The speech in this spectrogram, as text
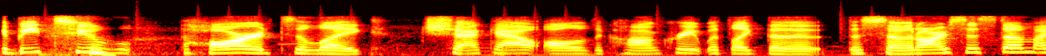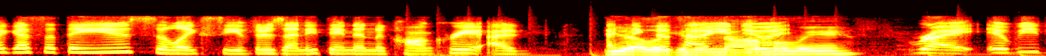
It'd be too hard to like check out all of the concrete with like the the sonar system, I guess that they use to like see if there's anything in the concrete. I I yeah, think like that's how an you do it. anomaly. Right. It would be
